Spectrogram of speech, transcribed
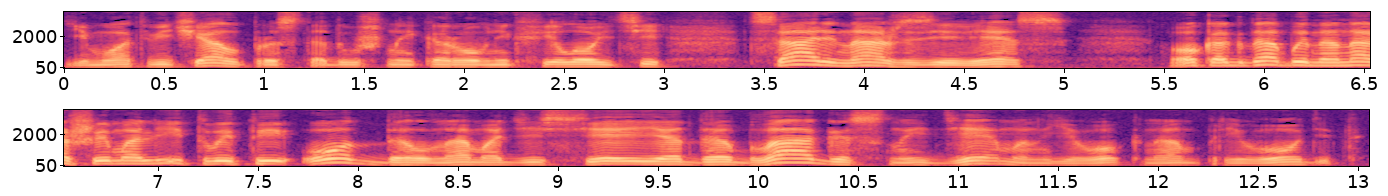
Ему отвечал простодушный коровник Филойти, «Царь наш Зевес, о, когда бы на наши молитвы ты отдал нам Одиссея, да благостный демон его к нам приводит.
